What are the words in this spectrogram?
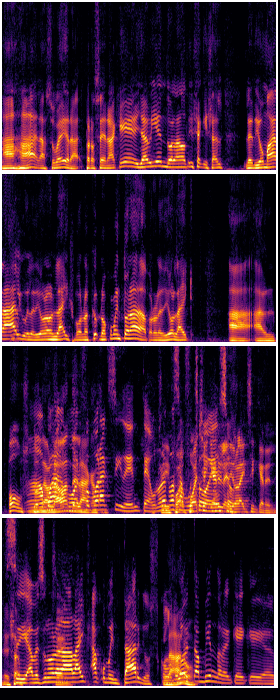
Ajá, la suegra. Pero será que ella viendo la noticia quizás le dio mal a algo y le dio los likes? Bueno, no, es que- no comentó nada, pero le dio like a- al post Ah, donde pues a hablaban de la fue por accidente. A uno Sí, le pasa fue, fue a mucho y eso. le dio like sin querer. Exacto. Sí, a veces uno le da like a comentarios. Como tú Claro. lo estás viendo, que,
